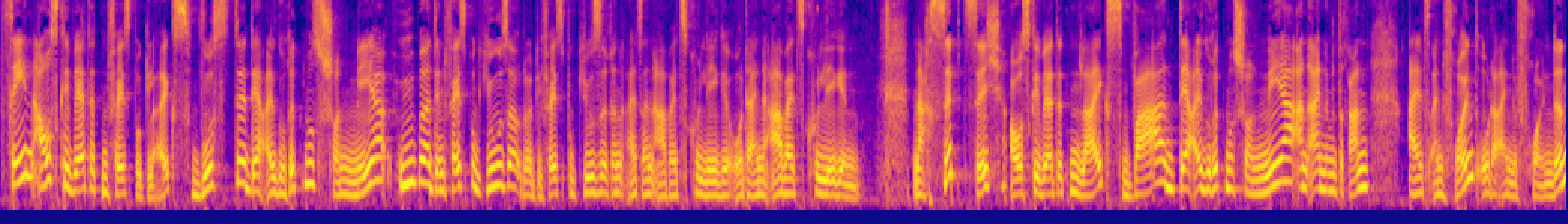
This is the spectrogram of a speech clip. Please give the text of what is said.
zehn ausgewerteten Facebook-Likes wusste der Algorithmus schon mehr über den Facebook-User oder die Facebook-Userin als ein Arbeitskollege oder eine Arbeitskollegin. Nach 70 ausgewerteten Likes war der Algorithmus schon näher an einem dran als ein Freund oder eine Freundin.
